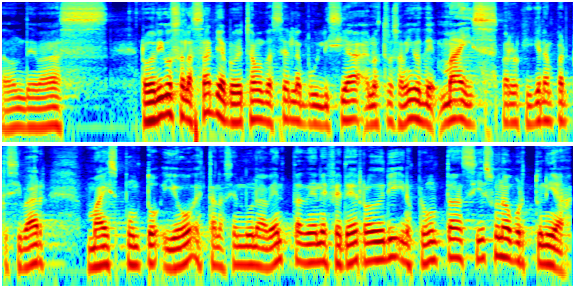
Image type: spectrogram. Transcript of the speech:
¿A dónde más? Rodrigo Salazar, y aprovechamos de hacer la publicidad a nuestros amigos de Mais. Para los que quieran participar, Mais.io están haciendo una venta de NFT, Rodri, y nos preguntan si es una oportunidad.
